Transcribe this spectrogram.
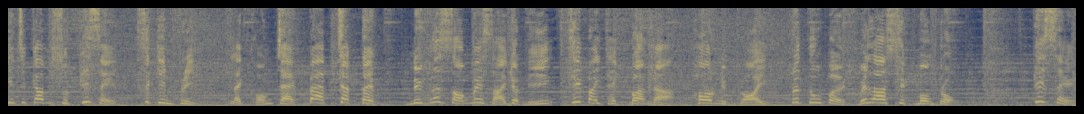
กิจกรรมสุดพิเศษ สกินฟรี และของแจกแบบจัดเต็ม 1 และ 2 เมษายนนี้ที่ไบเทคบางนาห้อง100 ประตูเปิดเวลา 10 โมงตรง พิเศษ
